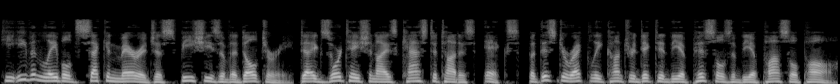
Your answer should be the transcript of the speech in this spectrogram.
He even labeled second marriage a species of adultery de exhortationis castitatis, ix, but this directly contradicted the epistles of the Apostle Paul.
